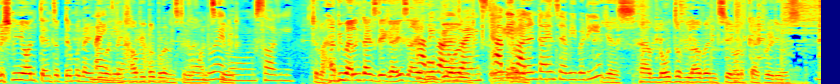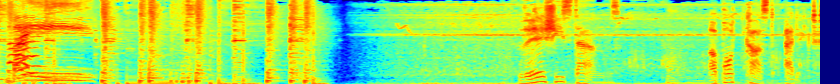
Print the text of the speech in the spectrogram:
wish me on 10 September 91, like 91, how people put on. Instagram. What it's do cute. I do? Sorry. Chalo, happy Valentine's Day, guys. I Happy hope Valentine's Day. Happy Valentine's, everybody. yes have loads of love and see a lot of cat videos. Bye. There she stands, a podcast addict,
